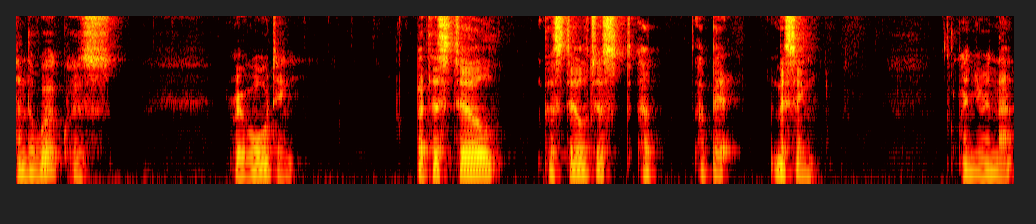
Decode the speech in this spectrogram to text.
and the work was rewarding. But there's still there's still just a, a bit missing when you're in that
